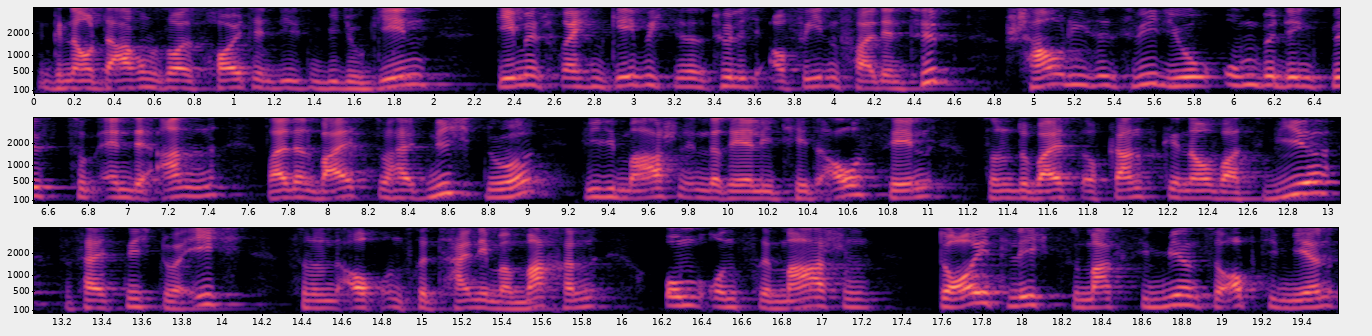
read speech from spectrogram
Genau darum soll es heute in diesem Video gehen. Dementsprechend gebe ich dir natürlich auf jeden Fall den Tipp, schau dieses Video unbedingt bis zum Ende an, weil dann weißt du halt nicht nur, wie die Margen in der Realität aussehen, sondern du weißt auch ganz genau, was wir, das heißt nicht nur ich, sondern auch unsere Teilnehmer machen, um unsere Margen deutlich zu maximieren, zu optimieren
